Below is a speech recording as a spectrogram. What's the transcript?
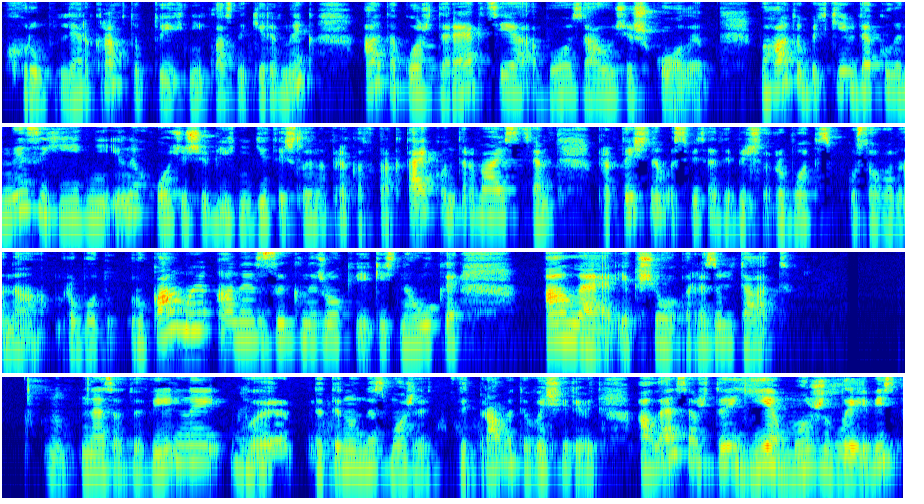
хруп Леркрах, тобто їхній класний керівник, а також дирекція або заучі школи. Багато батьків деколи не згідні і не хочуть, щоб їхні діти йшли, наприклад, в практайконтервайс, це практична освіта, де більше робота сфокусована на роботу руками, а не з книжок і якісь науки. Але якщо результат ну, незадовільний, ви дитину не зможете відправити в вищий рівень. Але завжди є можливість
